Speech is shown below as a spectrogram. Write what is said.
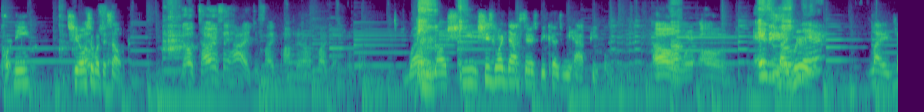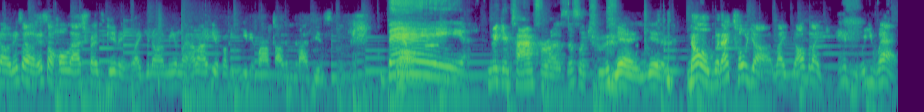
Courtney. She also Oh, went to shit. SELC. yo, tell her to say hi. Just like pop it on the podcast real quick. Well, no, she she's going downstairs because we have people. Oh, Uh, we're oh. Is Andy, Like, we're- there? Like, no, there's a it's a whole ass Friendsgiving. Like, you know what I mean? Like, I'm out here fucking eating while I'm talking about ideas. Bay. making time for us. That's the truth. Yeah, yeah. No, but I told y'all, like, y'all were like, Andy, where you at?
